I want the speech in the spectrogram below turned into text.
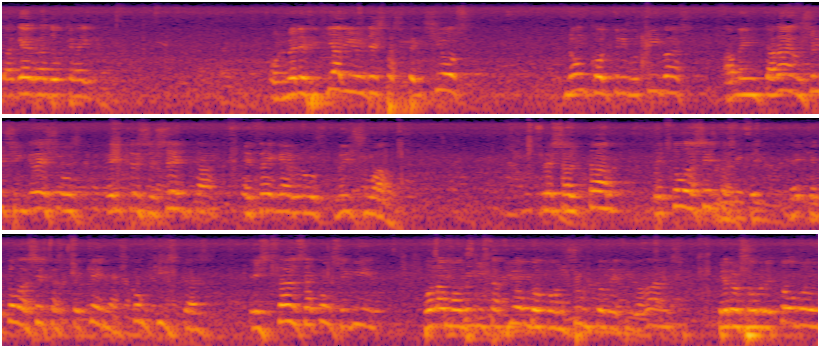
da guerra de Ucraína. Os beneficiarios destas pensións non contributivas aumentarán os seus ingresos entre 60 e 100 euros mensual. Resaltar de todas estas, de eh, que todas estas pequenas conquistas estánse a conseguir pola movilización do consulto de cidadáns, pero sobre todo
